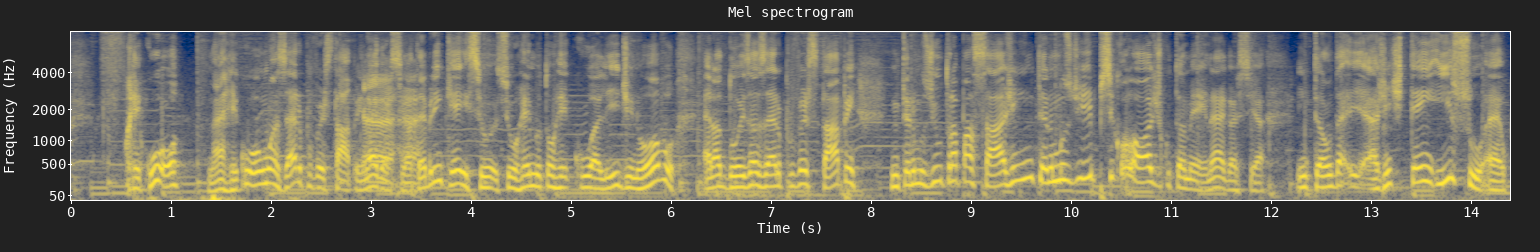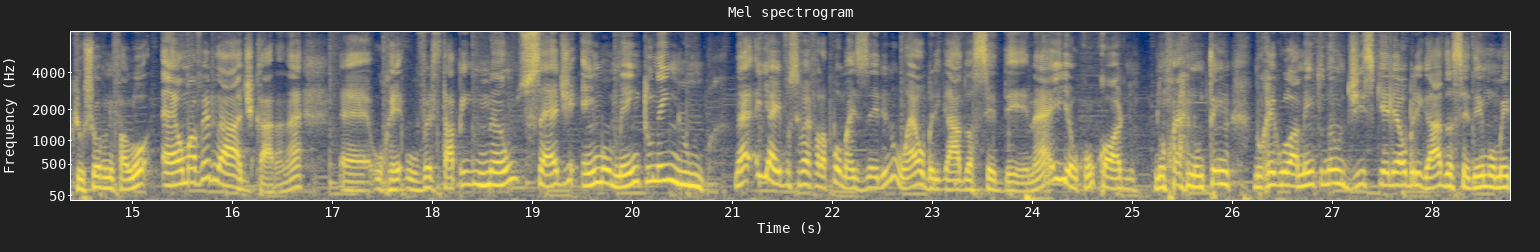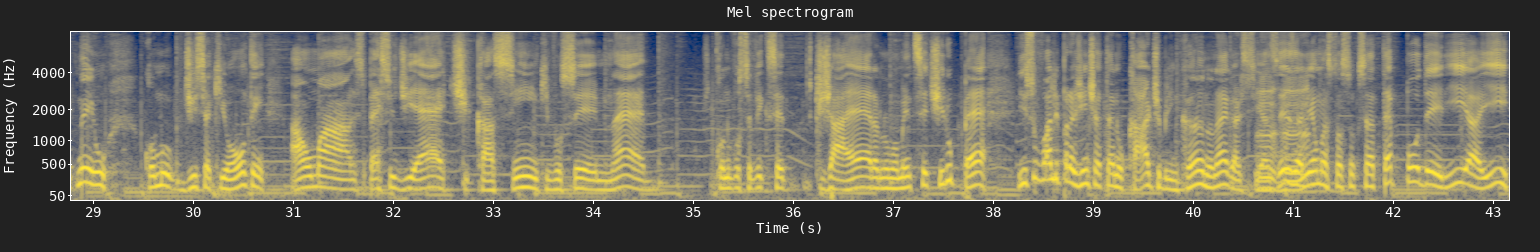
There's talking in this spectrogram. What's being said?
recuou, né? Recuou 1x0 pro Verstappen, né, é, Garcia? É. Eu até brinquei, se o, se o Hamilton recua ali de novo, era 2 a 0 pro Verstappen, em termos de ultrapassagem, em termos de psicológico também, né, Garcia? Então, a gente tem isso, é, o que o Chauvelin falou, é uma verdade, cara, né? É, o, o Verstappen não cede em momento nenhum. Né? E aí você vai falar, pô, mas ele não é obrigado a ceder, né? E eu concordo. Não é, não tem. No regulamento não diz que ele é obrigado a ceder em momento nenhum. Como disse aqui ontem, há uma espécie de ética, assim, que você, né? Quando você vê que você que já era, no momento você tira o pé. Isso vale pra gente até no kart brincando, né, Garcia? Às uhum. vezes ali é uma situação que você até poderia ir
